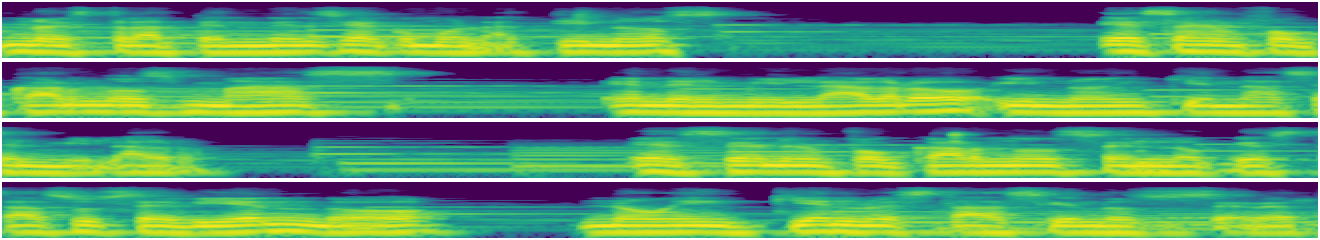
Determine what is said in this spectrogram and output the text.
nuestra tendencia como latinos es a enfocarnos más en el milagro y no en quien hace el milagro es en enfocarnos en lo que está sucediendo, no en quién lo está haciendo suceder.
